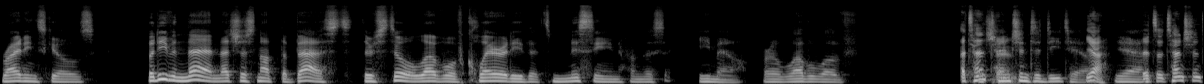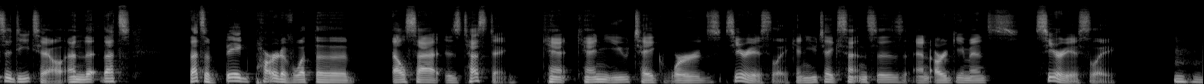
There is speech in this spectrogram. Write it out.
writing skills. But even then, that's just not the best. There's still a level of clarity that's missing from this email or a level of attention. Attention to detail. Yeah. Yeah. It's attention to detail, and th- that's that's a big part of what the LSAT is testing. Can can you take words seriously? Can you take sentences and arguments seriously? Mm-hmm.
